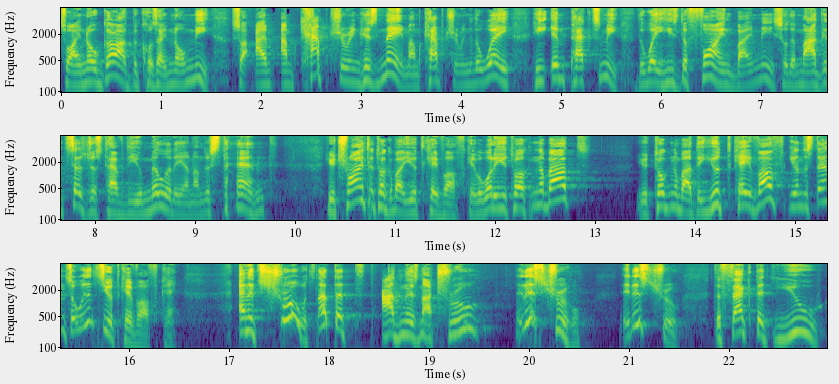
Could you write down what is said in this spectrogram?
So I know God because I know me. So I'm, I'm capturing His name. I'm capturing the way He impacts me, the way He's defined by me. So the Maggid says, just have the humility and understand. You're trying to talk about Yud Kei but what are you talking about? You're talking about the Yud Kei you understand? So it's Yud Kei And it's true. It's not that Adna is not true. It is true. It is true. The fact that you,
